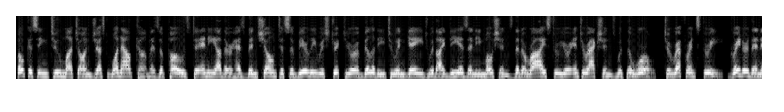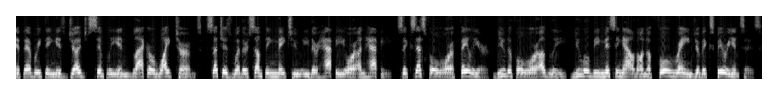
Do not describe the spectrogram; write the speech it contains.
Focusing too much on just one outcome as opposed to any other has been shown to severely restrict your ability to engage with ideas and emotions that arise through your interactions with the world. To reference 3, greater than if everything is judged simply in black or white terms, such as whether something makes you either happy or unhappy, successful or a failure, beautiful or ugly, you will be missing out on a full range of experiences.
